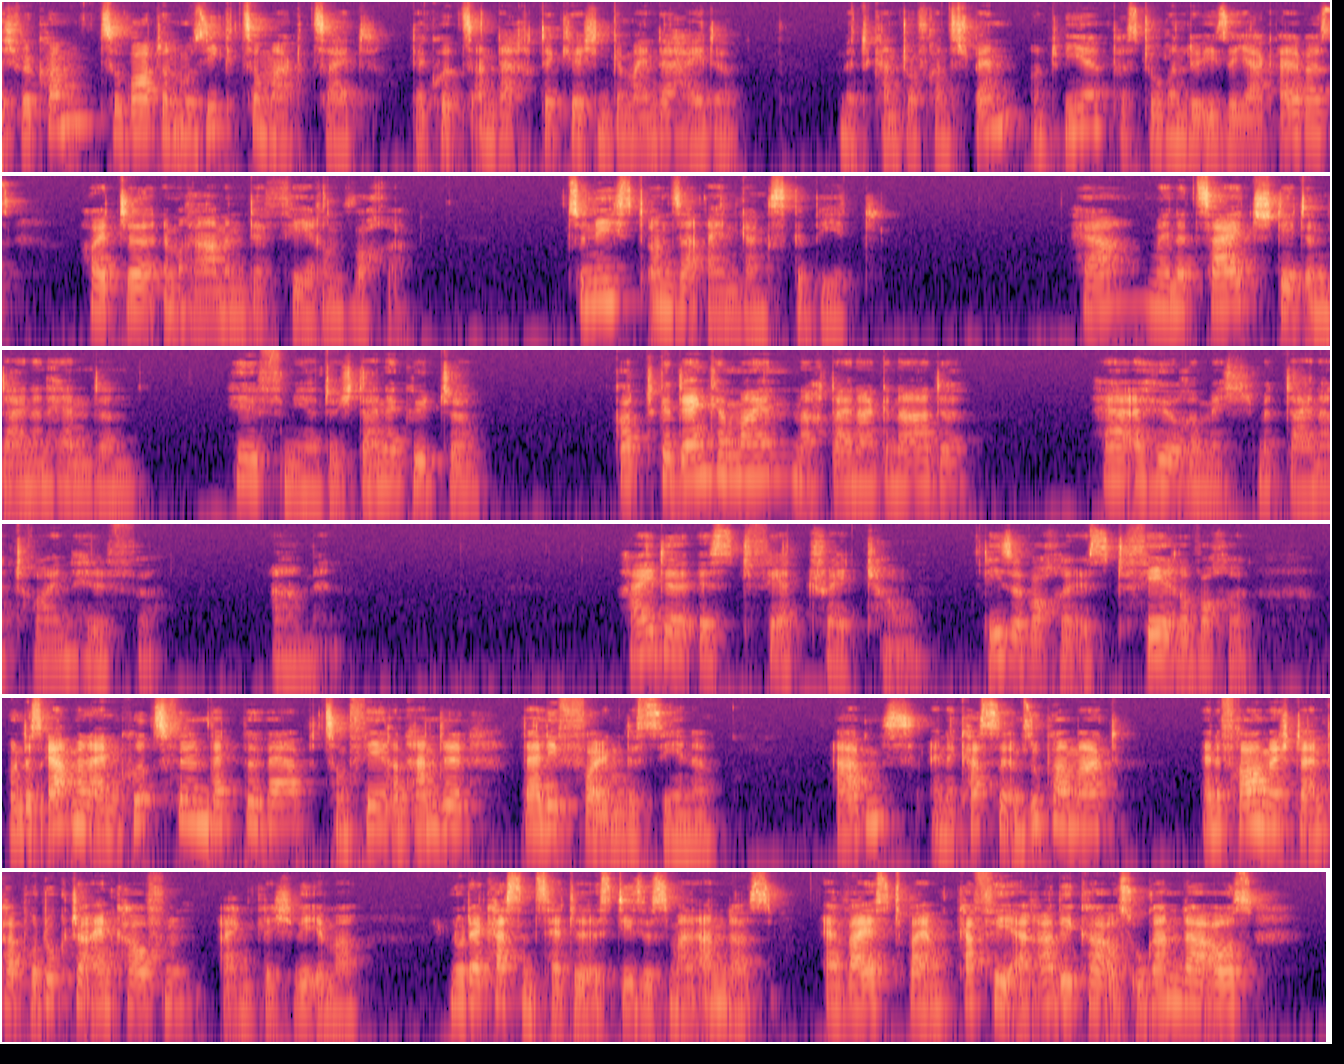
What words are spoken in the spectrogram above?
Herzlich willkommen zu Wort und Musik zur Marktzeit, der Kurzandacht der Kirchengemeinde Heide. Mit Kantor Franz Spenn und mir, Pastorin Luise Jag-Albers, heute im Rahmen der fairen Woche. Zunächst unser Eingangsgebet. Herr, meine Zeit steht in deinen Händen. Hilf mir durch deine Güte. Gott gedenke mein nach deiner Gnade. Herr, erhöre mich mit deiner treuen Hilfe. Amen. Heide ist Fairtrade Town. Diese Woche ist faire Woche. Und es gab mal einen Kurzfilmwettbewerb zum fairen Handel. Da lief folgende Szene. Abends eine Kasse im Supermarkt. Eine Frau möchte ein paar Produkte einkaufen, eigentlich wie immer. Nur der Kassenzettel ist dieses Mal anders. Er weist beim Kaffee Arabica aus Uganda aus.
